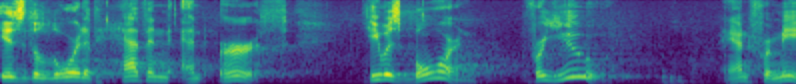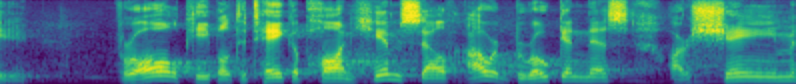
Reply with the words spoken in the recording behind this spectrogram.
is the Lord of heaven and earth. He was born for you and for me, for all people to take upon himself our brokenness, our shame,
